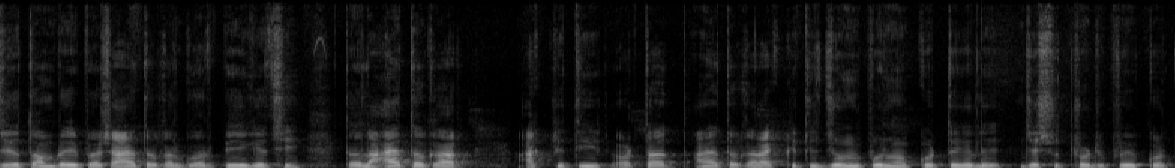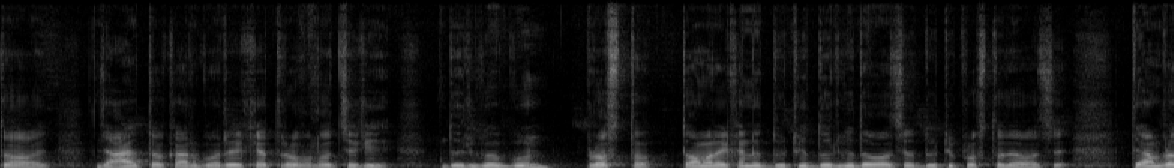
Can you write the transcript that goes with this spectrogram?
যেহেতু আমরা এই পাশে আয়তকার ঘর পেয়ে গেছি, তাহলে আয়তকার আকৃতির, অর্থাৎ আয়তকার আকৃতির জমি পরিমাপ করতে গেলে যে সূত্রটি প্রয়োগ করতে হয়, যে আয়তকার ঘরের ক্ষেত্রফল হচ্ছে কি? দৈর্ঘ্য গুণ প্রস্থ। তো আমার এখানে দুটি দৈর্ঘ্য দেওয়া আছে, দুটি প্রস্থ দেওয়া আছে। তো আমরা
